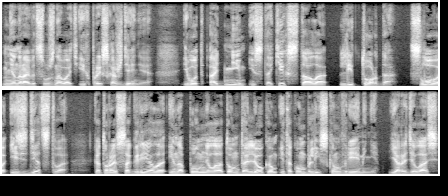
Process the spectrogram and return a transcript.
Мне нравится узнавать их происхождение. И вот одним из таких стало «литорда» — слово из детства — которая согрела и напомнила о том далеком и таком близком времени. Я родилась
